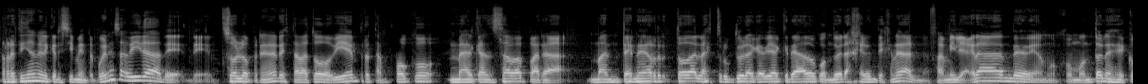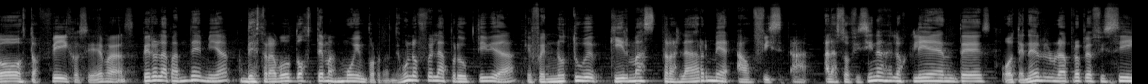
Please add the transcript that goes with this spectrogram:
retenían el crecimiento. Porque en esa vida de, de solo aprender estaba todo bien, pero tampoco me alcanzaba para mantener toda la estructura que había creado cuando era gerente general. Una familia grande, digamos, con montones de costos fijos y demás. Pero la pandemia destrabó dos temas muy importantes. Uno fue la productividad, que fue no tuve que ir más, trasladarme a, a, a las oficinas de los clientes o tener una propia oficina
